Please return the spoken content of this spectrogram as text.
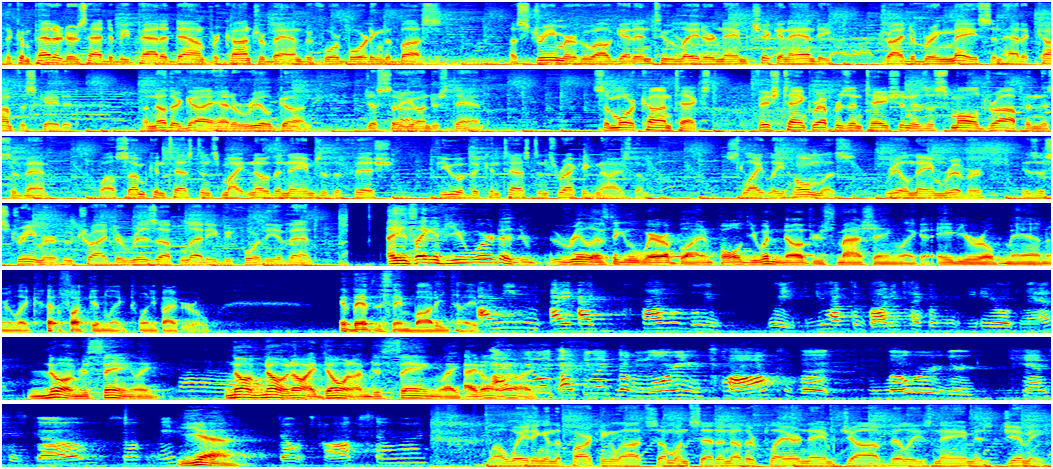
The competitors had to be patted down for contraband before boarding the bus. A streamer who I'll get into later named Chicken Andy tried to bring mace and had it confiscated. Another guy had a real gun, just so you understand. Some more context. Fish tank representation is a small drop in this event. While some contestants might know the names of the fish, few of the contestants recognize them. Slightly homeless, real name River, is a streamer who tried to riz up Letty before the event. It's like if you were to realistically wear a blindfold, you wouldn't know if you're smashing like an 80 year old man or like a fucking like 25 year old. If they have the same body type. I mean, I, I probably wait. You have the body type of an 80 year old man. No, I'm just saying like. No, no, no, I don't. I'm just saying like I don't know. I feel like I feel like the more you talk, the lower your chances go. So maybe yeah. don't talk so much. While waiting in the parking lot, someone said another player named Ja Villy's name is Jimmy.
